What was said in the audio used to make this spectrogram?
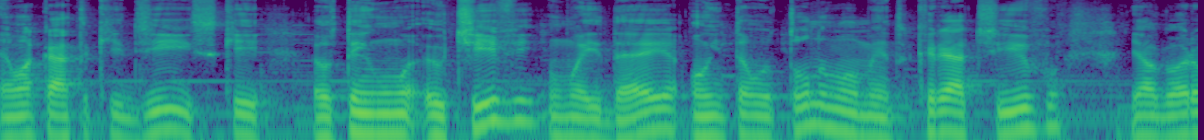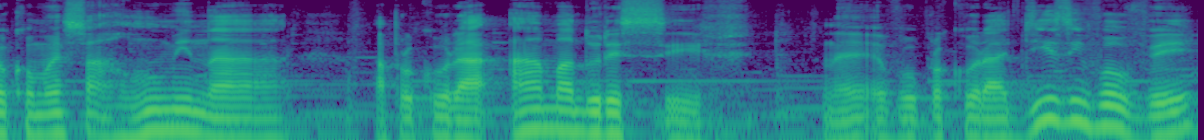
É uma carta que diz que eu tenho uma, eu tive uma ideia, ou então eu estou num momento criativo e agora eu começo a ruminar, a procurar amadurecer. Né? Eu vou procurar desenvolver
